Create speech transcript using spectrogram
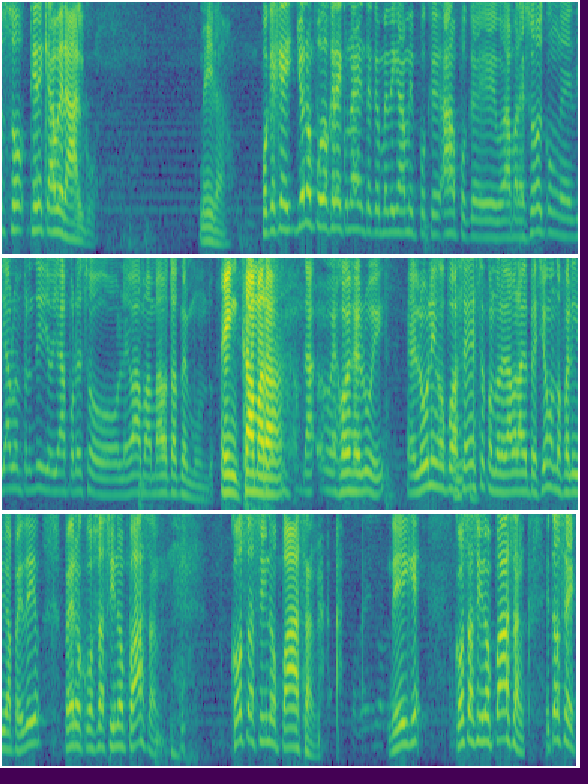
eso tiene que haber algo. Mira, Porque es que yo no puedo creer que una gente que me diga a mí porque, ah, porque amaneció con el diablo emprendido, ya por eso le va a, va a todo el mundo. en cámara, Jorge Luis, el único que puede hacer eso cuando le daba la depresión, cuando Felipe había pedido, pero cosas así no pasan. Cosas así no pasan. Digue, cosas así no pasan. Entonces,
